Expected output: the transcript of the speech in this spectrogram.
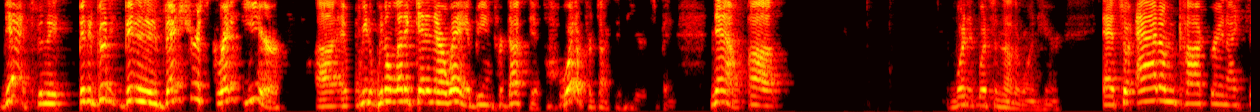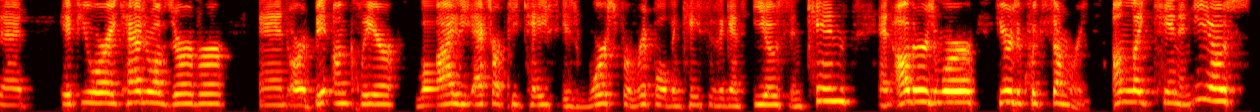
yeah, it's been a been a good been an adventurous, great year. Uh, and we, we don't let it get in our way of being productive. What a productive year it's been. Now, uh, what, what's another one here? And so Adam Cochran, I said, if you are a casual observer and are a bit unclear why the XRP case is worse for Ripple than cases against EOS and Kin and others were, here's a quick summary. Unlike Kin and EOS,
